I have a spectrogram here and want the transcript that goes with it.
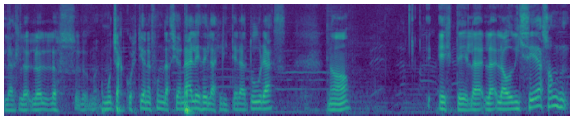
las- lo- lo- los- muchas cuestiones fundacionales de las literaturas, ¿no? Este, la, la- la Odisea son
